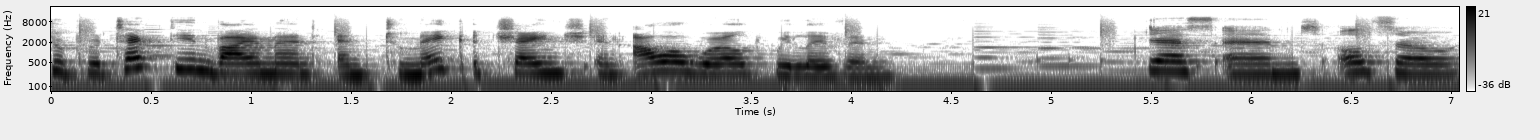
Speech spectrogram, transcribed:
to protect the environment and to make a change in our world we live in. Yes, and also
